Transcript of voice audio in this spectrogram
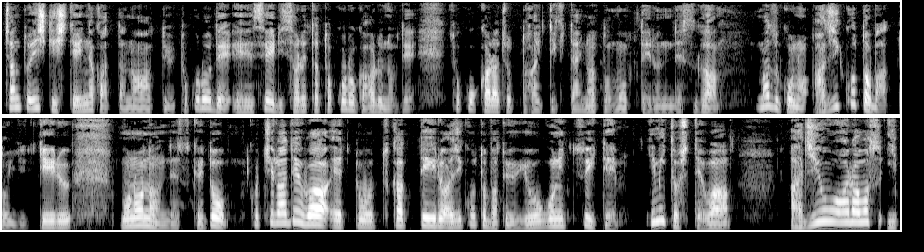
ちゃんと意識していなかったなっていうところで、えー整理されたところがあるので、そこからちょっと入っていきたいなと思ってるんですが、まずこの味言葉と言っているものなんですけど、こちらでは、えっと、使っている味言葉という用語について、意味としては、味を表す一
